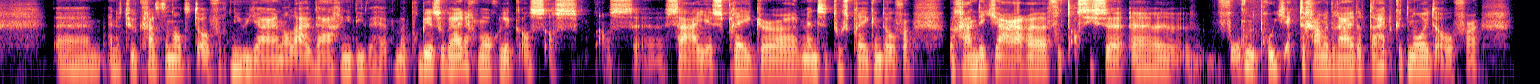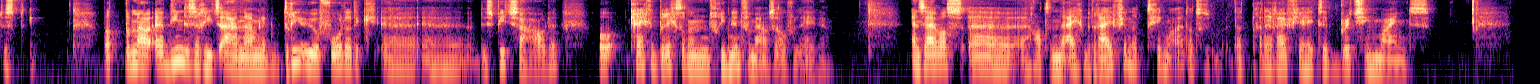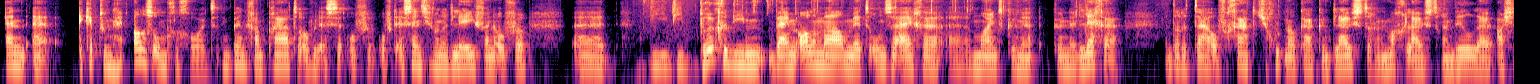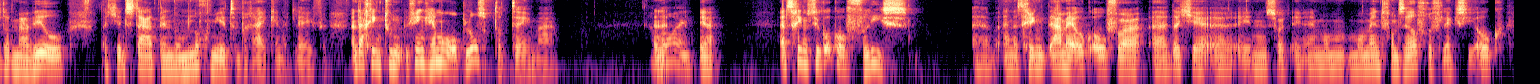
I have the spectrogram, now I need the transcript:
Ehm, en natuurlijk gaat het dan altijd over het nieuwe jaar en alle uitdagingen die we hebben. Maar ik probeer zo weinig mogelijk als, als, als eh, saaie spreker eh, mensen toesprekend over. We gaan dit jaar eh, fantastische volgende projecten gaan we draaien. Daar heb ik het nooit over. Dus wat, maar er diende zich iets aan, namelijk drie uur voordat ik de speech zou houden, oh, kreeg ik het bericht dat een vriendin van mij was overleden. En zij was, had een eigen bedrijfje. En dat, ging, dat, dat bedrijfje heette Bridging Minds. En eh, ik heb toen alles omgegooid. Ik ben gaan praten over de, esse- over, over de essentie van het leven. En over eh, die, die bruggen die wij allemaal met onze eigen eh, mind kunnen, kunnen leggen. En dat het daarover gaat dat je goed naar elkaar kunt luisteren. En mag luisteren en wil Als je dat maar wil, dat je in staat bent om nog meer te bereiken in het leven. En daar ging toen ging helemaal op los op dat thema. Oh, En- mooi. Ja. En het ging natuurlijk ook over verlies. Eh, en het ging daarmee ook over eh, dat je eh, in een soort een mom- moment van zelfreflectie ook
